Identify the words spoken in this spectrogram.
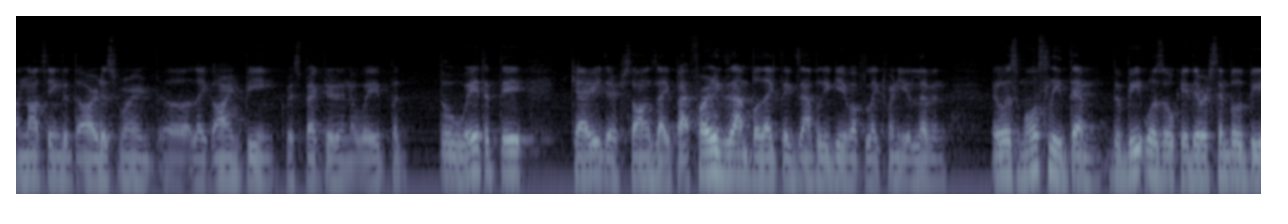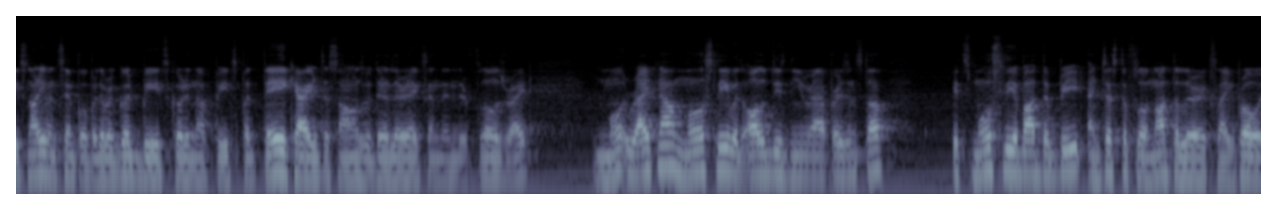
I'm not saying that the artists weren't uh, like aren't being respected in a way, but the way that they carry their songs like back for example like the example you gave of like 2011 it was mostly them. The beat was okay. They were simple beats not even simple but they were good beats good enough beats but they carried the songs with their lyrics and then their flows right? Mo- right now mostly with all of these new rappers and stuff it's mostly about the beat and just the flow not the lyrics. Like bro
